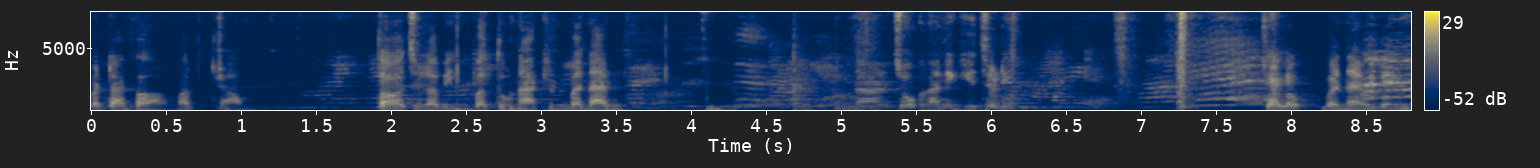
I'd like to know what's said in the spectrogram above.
બટાકા, મરચાં, તજ, લવિંગ બધું નાખીને બનાવી. દાળ ચોખાની ખીચડી. ચાલો, બનાવી લઈએ.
